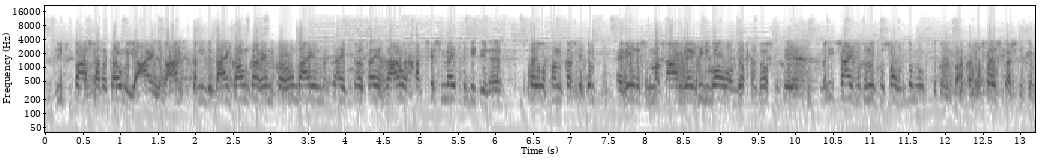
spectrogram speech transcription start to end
De diepste paas gaat er komen. Ja, inderdaad. Kan hij erbij komen. Kan Remco Ronda hem even terug tegenhouden. Gaat 16 meter gebied in. Speler van Kastikum. En weer is het Max Aardenwerk die die bal weg kan transporteren. Maar niet cijfer genoeg voor Zandvoort om op te kunnen pakken. Nog steeds Kastikum.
